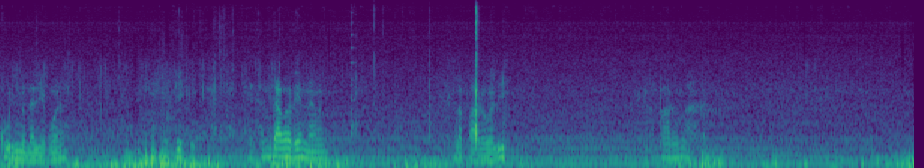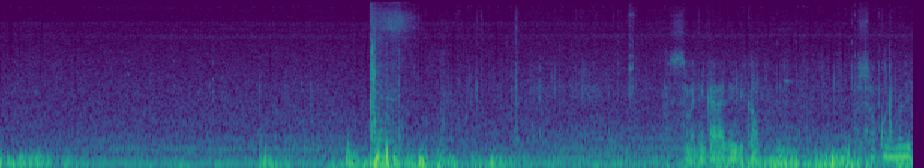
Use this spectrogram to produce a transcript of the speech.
Olha, corimba dali agora. Essa não tava vendo não, hein? Acho que ela parou ali. Acho que ela parou lá. Nossa, mas tem carazinho bicão. Só corimba ali.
